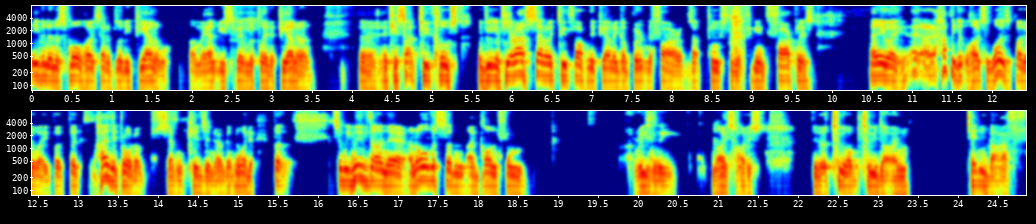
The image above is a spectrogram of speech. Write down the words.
even in a small house, I had a bloody piano. And my aunt used to be able to play the piano. Uh, if you sat too close, if, you, if your ass sat out too far from the piano, got burnt in the fire. It was that close to the fireplace. Anyway, a happy little house it was, by the way. But but how they brought up seven kids in there, I've got no idea. But so we moved down there, and all of a sudden, I've gone from a reasonably nice house to a two up, two down, tin bath,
